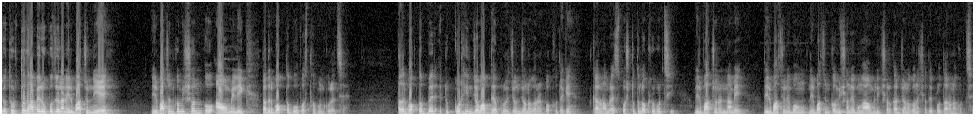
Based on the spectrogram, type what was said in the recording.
চতুর্থ ধাপের উপজেলা নির্বাচন নিয়ে নির্বাচন কমিশন ও আওয়ামী লীগ তাদের বক্তব্য উপস্থাপন করেছে। তাদের বক্তব্যের একটু কঠিন জবাব দেওয়া প্রয়োজন জনগণের পক্ষ থেকে, কারণ আমরা স্পষ্টত লক্ষ্য করছি নির্বাচনের নামে নির্বাচন এবং নির্বাচন কমিশন এবং আওয়ামী লীগ সরকার জনগণের সাথে প্রতারণা করছে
